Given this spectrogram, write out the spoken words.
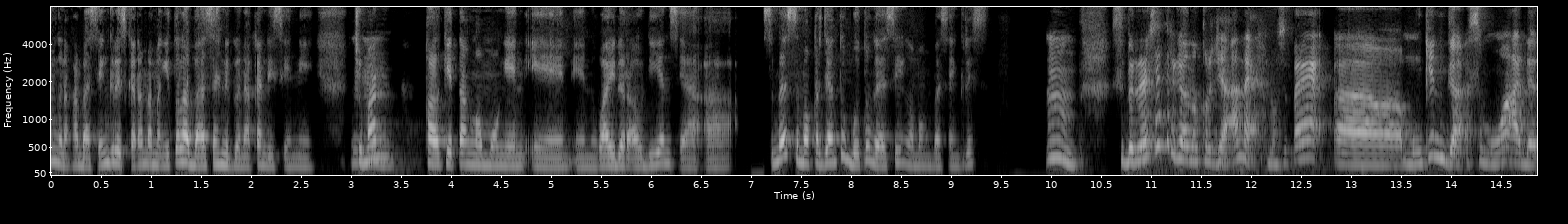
menggunakan bahasa Inggris karena memang itulah bahasa yang digunakan di sini. Cuman mm-hmm. kalau kita ngomongin in in wider audience ya uh, sebenarnya semua kerjaan tuh butuh nggak sih ngomong bahasa Inggris? Hmm, sebenarnya sih tergantung kerjaan ya. Maksudnya uh, mungkin nggak semua ada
